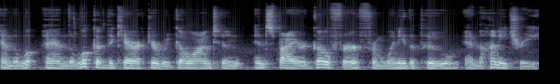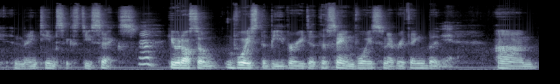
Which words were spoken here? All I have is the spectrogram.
and the look and the look of the character, would go on to inspire Gopher from Winnie the Pooh and the Honey Tree in 1966. Huh. He would also voice the Beaver. He did the same voice and everything, but Yeah. um,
